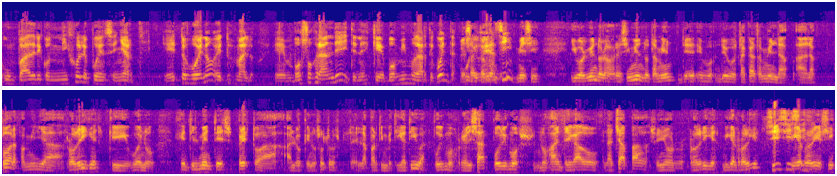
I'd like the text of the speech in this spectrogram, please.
un padre con un hijo le puede enseñar, esto es bueno, esto es malo vos sos grande y tenés que vos mismo darte cuenta. Exactamente. ¿Es así? Sí. Y volviendo a los agradecimientos también, debo destacar también la, a la, toda la familia Rodríguez, que bueno, gentilmente es presto a, lo que nosotros en la parte investigativa pudimos realizar. Pudimos, nos ha entregado la chapa, señor Rodríguez, Miguel Rodríguez. Sí, sí, Miguel Rodríguez, sí.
